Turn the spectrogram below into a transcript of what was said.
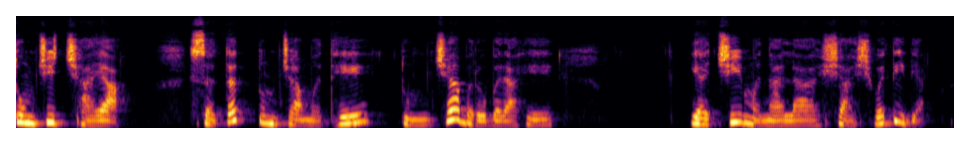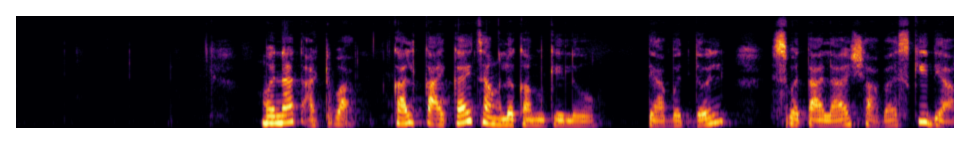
तुमची छाया सतत तुमच्यामध्ये तुमच्या बरोबर आहे. याची मनाला शाश्वती द्या. मनात आठवा काल काय काय चांगलं काम केलं? त्याबद्दल स्वतःला शाबासकी द्या.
